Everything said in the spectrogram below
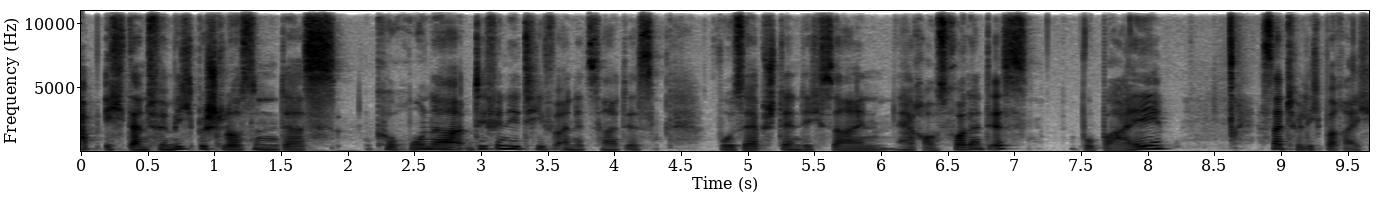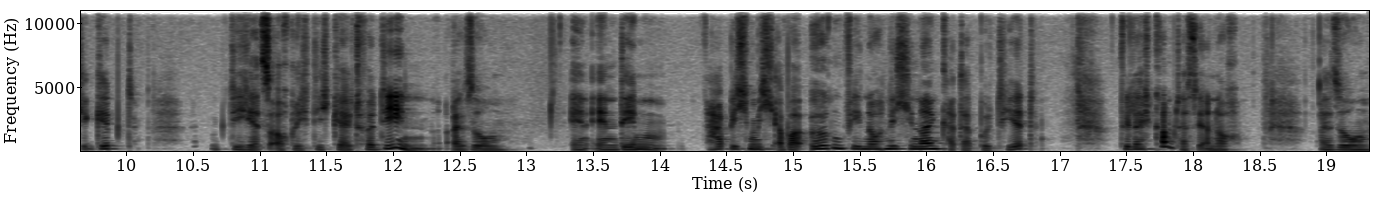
habe ich dann für mich beschlossen, dass Corona definitiv eine Zeit ist, wo selbstständig sein herausfordernd ist, wobei es natürlich Bereiche gibt, die jetzt auch richtig Geld verdienen. Also in, in dem habe ich mich aber irgendwie noch nicht hineinkatapultiert. Vielleicht kommt das ja noch. Also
